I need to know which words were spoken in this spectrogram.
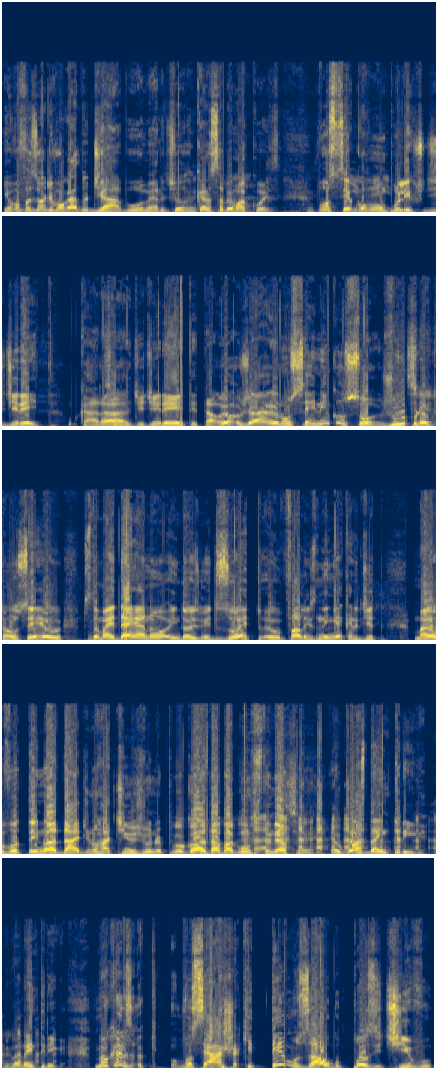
E eu vou fazer o advogado do diabo, Homero. Eu é. quero saber uma coisa. Você, como um político de direita, o cara Sim. de direita e tal, eu já eu não sei nem o que eu sou. Juro por Deus que eu não sei. Eu, pra você ter uma ideia, no, em 2018, eu falo isso ninguém acredita. Mas eu votei no Haddad e no Ratinho Júnior, porque eu gosto da bagunça, entendeu? Sim. Eu gosto da intriga. Eu gosto da intriga. Mas eu quero. Você acha que temos algo positivo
